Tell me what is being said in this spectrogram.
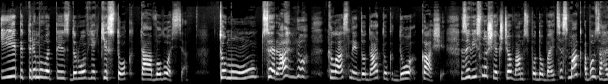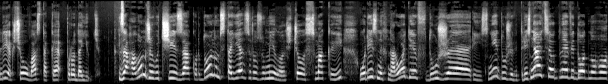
і підтримувати здоров'я кісток та волосся. Тому це реально класний додаток до каші. Звісно ж, якщо вам сподобається смак, або взагалі, якщо у вас таке продають. Загалом, живучи за кордоном, стає зрозуміло, що смаки у різних народів дуже різні, дуже відрізняються одне від одного.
